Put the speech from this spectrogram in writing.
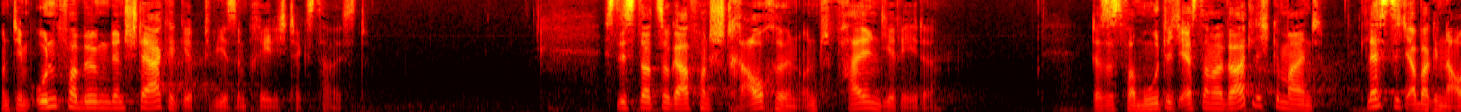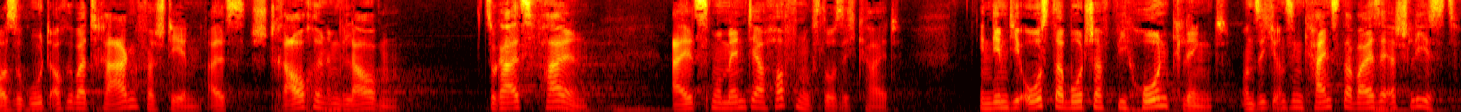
und dem Unvermögenden Stärke gibt, wie es im Predigtext heißt. Es ist dort sogar von Straucheln und Fallen die Rede. Das ist vermutlich erst einmal wörtlich gemeint, lässt sich aber genauso gut auch übertragen verstehen als Straucheln im Glauben, sogar als Fallen, als Moment der Hoffnungslosigkeit, in dem die Osterbotschaft wie Hohn klingt und sich uns in keinster Weise erschließt.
